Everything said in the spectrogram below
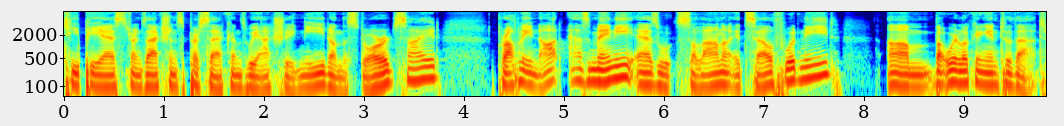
TPS transactions per second we actually need on the storage side. Probably not as many as Solana itself would need, um, but we're looking into that.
